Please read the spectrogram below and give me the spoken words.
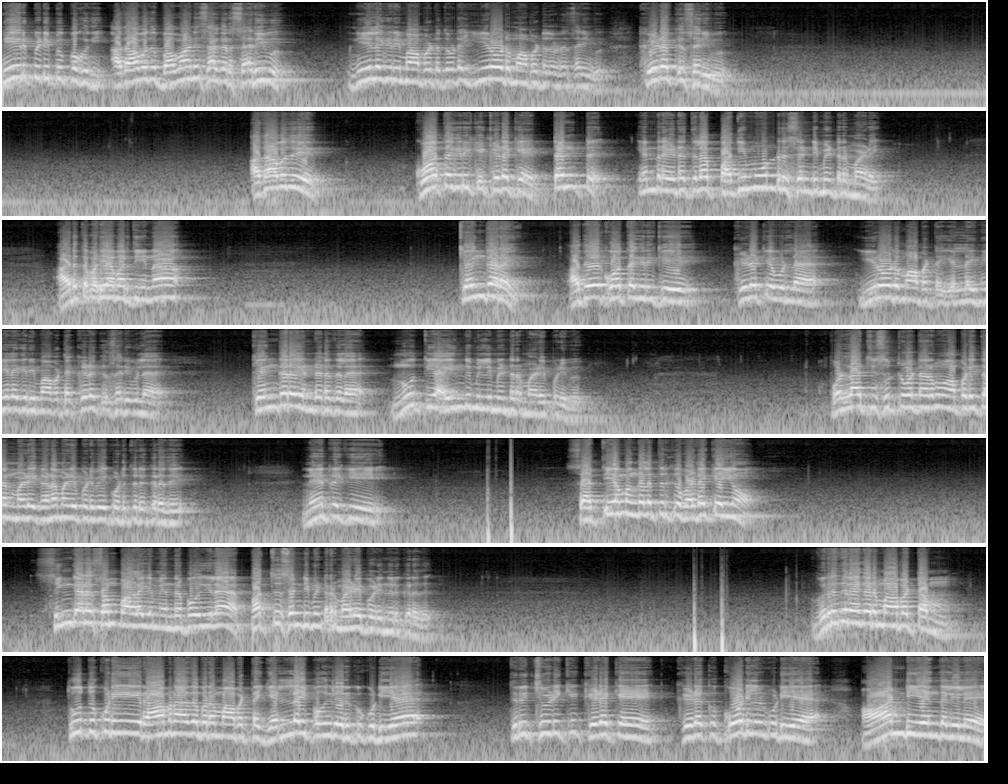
நீர்பிடிப்பு பகுதி அதாவது பவானி சாகர் சரிவு நீலகிரி மாவட்டத்தோட ஈரோடு மாவட்டத்தோட சரிவு கிழக்கு சரிவு அதாவது கோத்தகிரிக்கு கிழக்கே டென்ட் என்ற இடத்துல பதிமூன்று சென்டிமீட்டர் மழை. அடுத்தபடியாக பார்த்தீங்கன்னா கெங்கரை அதே கோத்தகிரிக்கு கிழக்கே உள்ள ஈரோடு மாவட்ட எல்லை நீலகிரி மாவட்ட கிழக்கு சரிவில் கெங்கரை என்ற இடத்துல நூற்றி ஐந்து மில்லிமீட்டர் மழை பொழிவு பொள்ளாச்சி சுற்று வட்டாரமும் அப்படித்தான் மழை கனமழை பொழிவை கொடுத்திருக்கிறது. நேற்றைக்கு சத்தியமங்கலத்திற்கு வடக்கேயும் சிங்கரசம்பாளையம் என்ற பகுதியில் பத்து சென்டிமீட்டர் மழை பொழிந்திருக்கிறது. விருதுநகர் மாவட்டம் தூத்துக்குடி ராமநாதபுரம் மாவட்ட எல்லை பகுதியில் இருக்கக்கூடிய திருச்சுழிக்கு கிழக்கே கிழக்கு கோடியில் இருக்கக்கூடிய ஆண்டியேந்தலிலே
